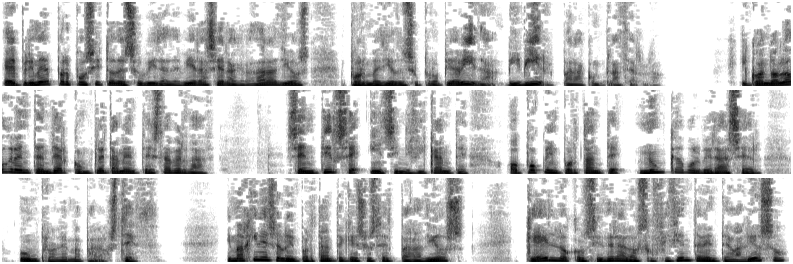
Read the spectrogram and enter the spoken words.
El primer propósito de su vida debiera ser agradar a Dios por medio de su propia vida, vivir para complacerlo. Y cuando logre entender completamente esta verdad, sentirse insignificante o poco importante nunca volverá a ser un problema para usted. Imagínese lo importante que es usted para Dios, que Él lo considera lo suficientemente valioso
